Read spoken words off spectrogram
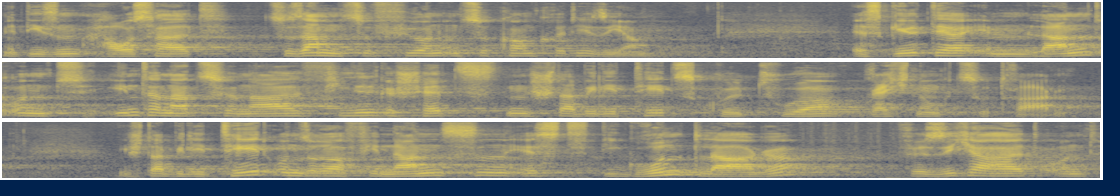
mit diesem Haushalt zusammenzuführen und zu konkretisieren. Es gilt der im Land und international viel geschätzten Stabilitätskultur Rechnung zu tragen. Die Stabilität unserer Finanzen ist die Grundlage für Sicherheit und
